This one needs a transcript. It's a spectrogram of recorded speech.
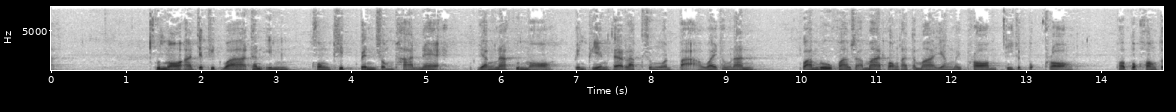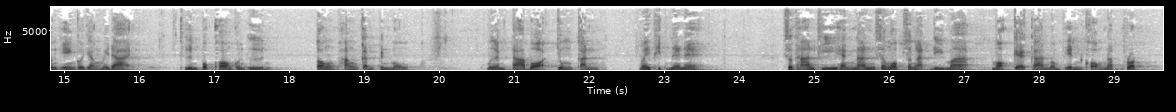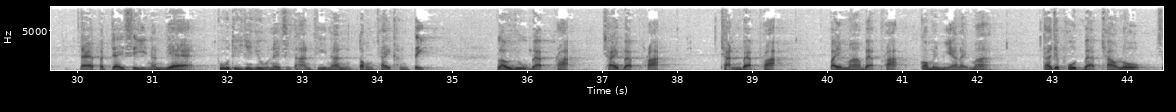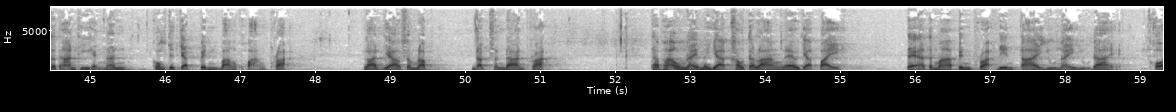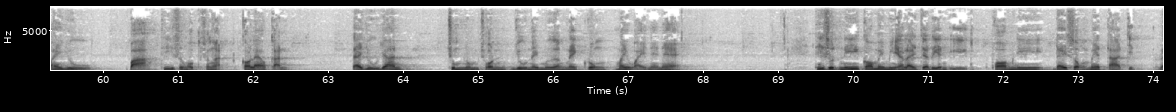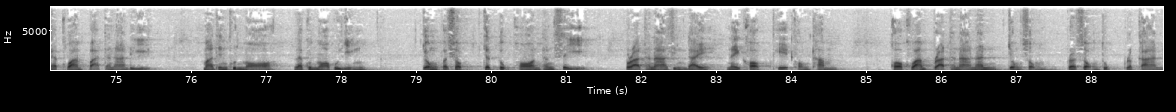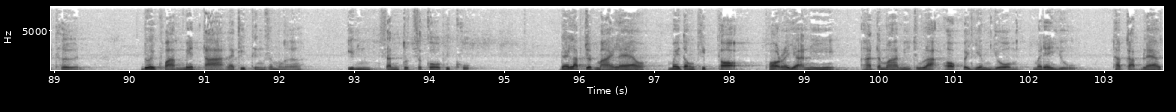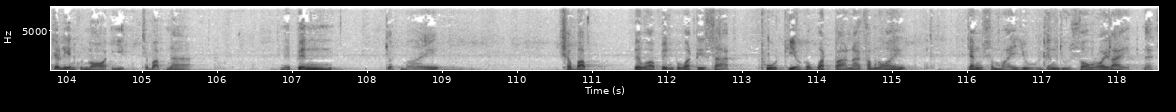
คุณหมออาจจะคิดว่าท่านอินคงคิดเป็นสมภารแน่ ยังนะคุณหมอเป็นเพียงแต่รักสงวนป่าเอาไว้เท่านั้น ความรู้ความสามารถของอาตมายังไม่พร้อมที่จะปกครอง เพราะปกครองตนเองก็ยังไม่ได้ ถืนปกครองคนอื่น ต้องพังกันเป็นหมู่ เหมือนตาบอดจุงกัน ไม่ผิดแน่ ๆ สถานที่แห่งนั้นสงบสงัดดีมาก เหมาะแก่การบำเพ็ญของนักพรตแต่ปัจจัยสี่นั้นแย่ ผู้ที่จะอยู่ในสถานที่นั้นต้องใช้ขันติ เราอยู่แบบพระใช้แบบพระ ฉันแบบพระไปมาแบบพระก็ไม่มีอะไรมาก ถ้าจะพูดแบบชาวโลก สถานที่แห่งนั้นคงจะจัดเป็นบางขวางพระ ลาดยาวสำหรับดัดสันดานพระ ถ้าพระองค์ไหนไม่อยากเข้าตารางแล้วอย่าไป แต่อาตมาเป็นพระเดนตายอยู่ไหนอยู่ได้ ขอให้อยู่ป่าที่สงบสงัดก็แล้วกัน แต่อยู่ย่านชุมนุมชนอยู่ในเมืองในกรุงไม่ไหวแน่ ๆ ที่สุดนี้ก็ไม่มีอะไรจะเรียนอีก พร้อมนี้ได้ส่งเมตตาจิตและความปรารถนาดี มาถึงคุณหมอและคุณหมอผู้หญิง จงประสบจตุพรทั้งสี่ ปรารถนาสิ่งใดในขอบเขตของธรรม ขอความปรารถนานั้นจงสมประสงค์ทุกประการเทิน ด้วยความเมตตาและคิดถึงเสมอ อินสันตุสโกภิกขุได้รับจดหมายแล้วไม่ต้องคิดตอบ เพราะระยะนี้อาตมามีธุระออกไปเยี่ยมโยมไม่ได้อยู่ ถ้ากลับแล้วจะเรียนคุณหมออีกฉบับหน้า นี่เป็นจดหมาย ฉบับ แปลว่าเป็นประวัติศาสตร์ พูดเกี่ยวกับวัดป่านาคำน้อย ยังสมัยอยู่ยังอยู่สองร้อยไร่นะ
